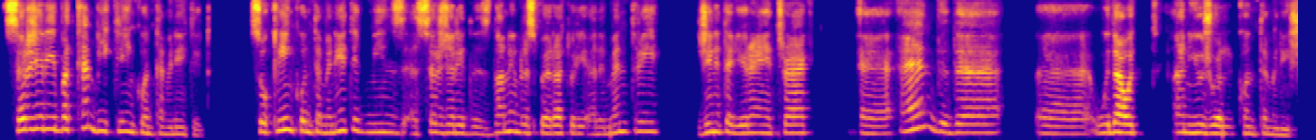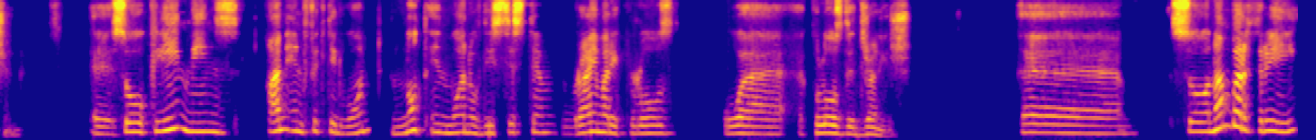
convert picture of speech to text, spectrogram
surgery, but can be clean contaminated. So clean contaminated means a surgery that is done in respiratory, alimentary, genital urinary tract, uh, and the uh, without unusual contamination. Uh, so clean means uninfected wound, not in one of these system, primary closed or closed drainage. Uh, so number three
